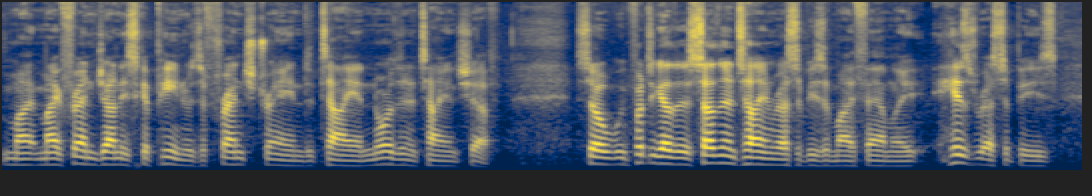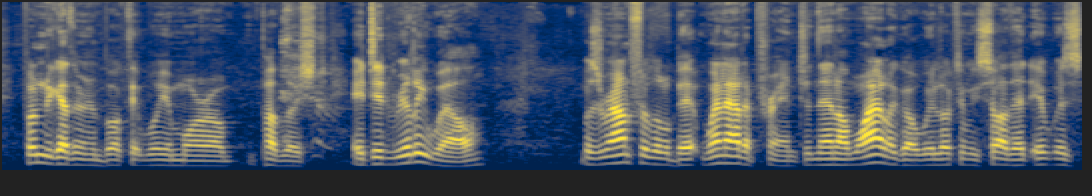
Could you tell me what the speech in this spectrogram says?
my, my friend Gianni Scappin, who's a French-trained Italian, Northern Italian chef. So we put together the Southern Italian recipes of my family, his recipes, put them together in a book that William Morrow published. It did really well. Was around for a little bit, went out of print, and then a while ago we looked and we saw that it was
